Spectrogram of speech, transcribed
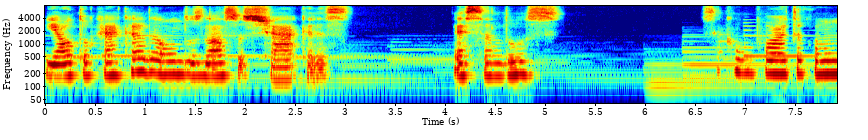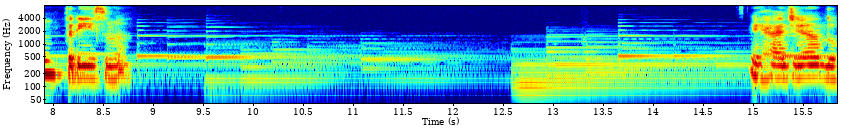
E ao tocar cada um dos nossos chakras, essa luz se comporta como um prisma. Irradiando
